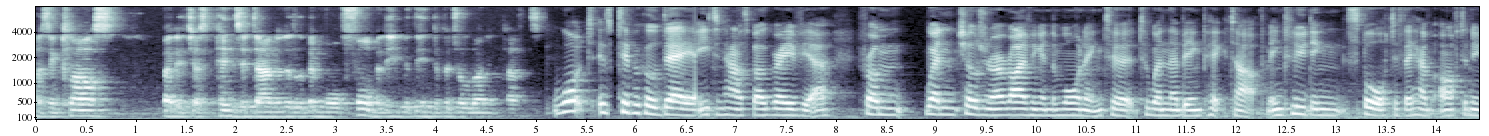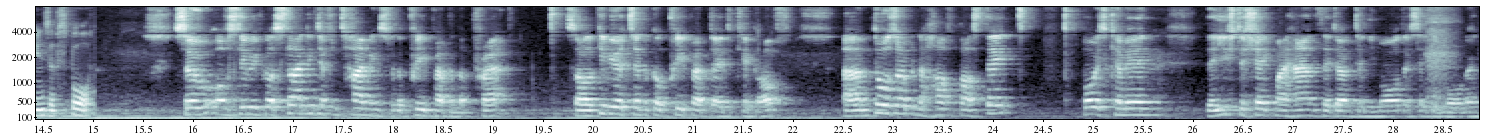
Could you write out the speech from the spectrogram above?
as in class, but it just pins it down a little bit more formally with the individual learning plans. What is typical day at Eaton House, Belgravia, from when children are arriving in the morning to, to when they're being picked up, including sport if they have afternoons of sport? So obviously we've got slightly different timings for the pre-prep and the prep. So I'll give you a typical pre-prep day to kick off. Um, doors open at half past eight. Boys come in. They used to shake my hands. They don't anymore. They say good morning.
